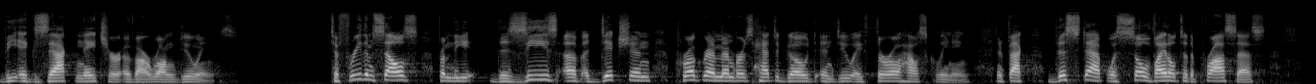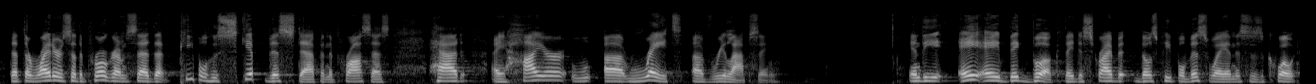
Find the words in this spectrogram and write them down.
the exact nature of our wrongdoings. To free themselves from the disease of addiction, program members had to go and do a thorough house cleaning. In fact, this step was so vital to the process that the writers of the program said that people who skipped this step in the process had a higher uh, rate of relapsing. In the AA Big Book, they describe it, those people this way, and this is a quote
